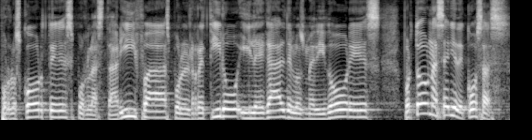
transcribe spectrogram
Por los cortes, por las tarifas, por el retiro ilegal de los medidores, por toda una serie de cosas.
